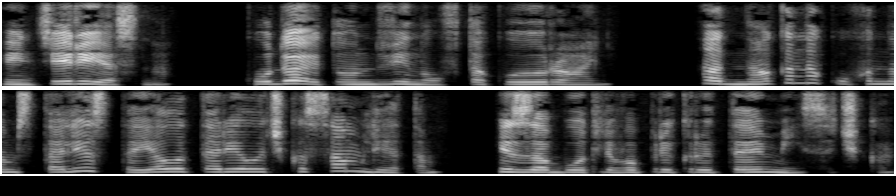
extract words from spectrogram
Интересно, куда это он двинул в такую рань? Однако на кухонном столе стояла тарелочка с омлетом и заботливо прикрытая мисочка.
